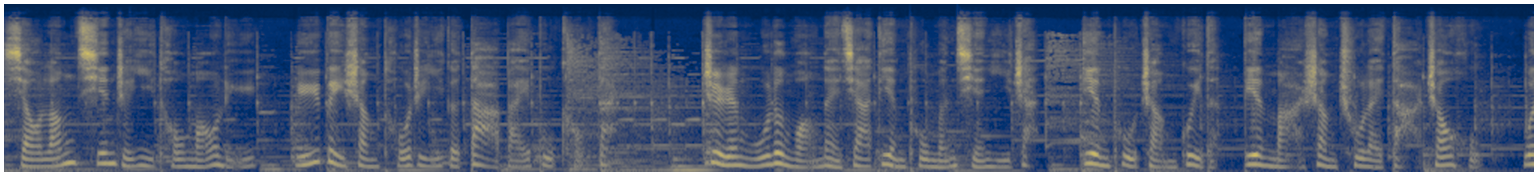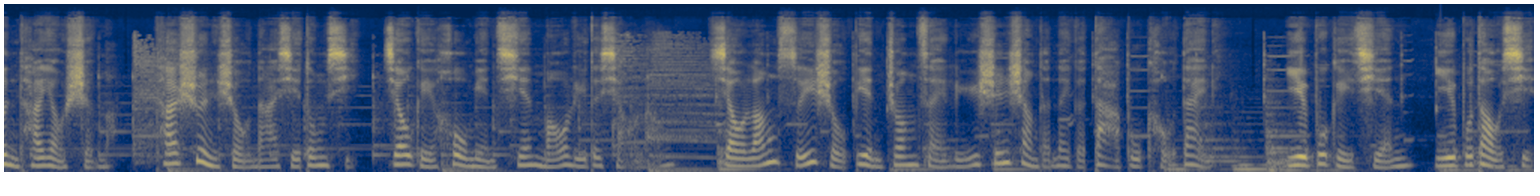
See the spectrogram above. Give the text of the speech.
小狼牵着一头毛驴，驴背上驮着一个大白布口袋。这人无论往那家店铺门前一站，店铺掌柜的便马上出来打招呼，问他要什么。他顺手拿些东西交给后面牵毛驴的小狼，小狼随手便装在驴身上的那个大布口袋里，也不给钱，也不道谢，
